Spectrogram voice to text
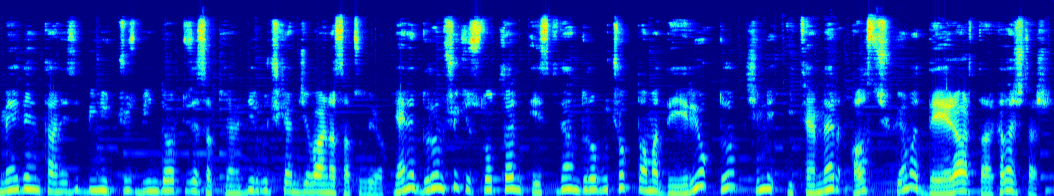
MD'nin tanesi 1300-1400'e satılıyor. Yani 1.5 M civarına satılıyor. Yani durum şu ki slotların eskiden drop'u çoktu ama değeri yoktu. Şimdi itemler az çıkıyor ama değeri arttı arkadaşlar.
